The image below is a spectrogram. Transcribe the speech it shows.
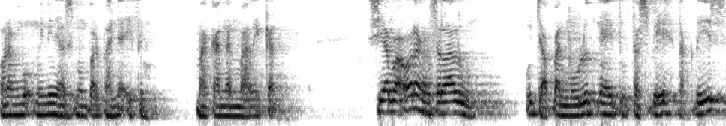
orang mukmin ini harus memperbanyak itu makanan malaikat. Siapa orang selalu ucapan mulutnya itu tasbih, taktis,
